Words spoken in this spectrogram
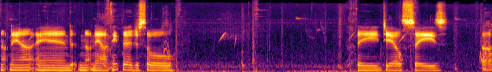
Not now, and not now. I think they're just all the DLCs. Oh,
